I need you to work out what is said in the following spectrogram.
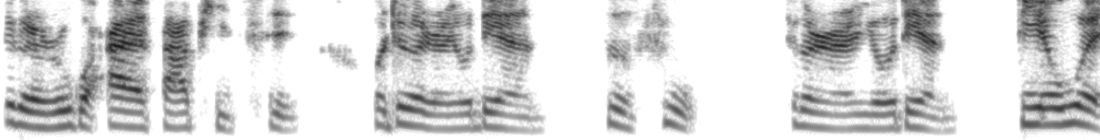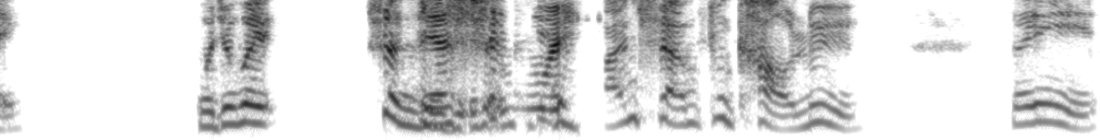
这个人如果爱发脾气，或这个人有点自负，这个人有点爹味，我就会瞬间爹删味减，完全不考虑。所以，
